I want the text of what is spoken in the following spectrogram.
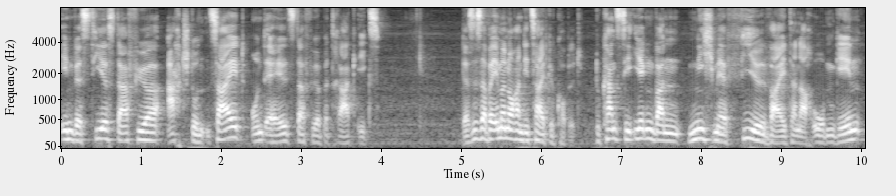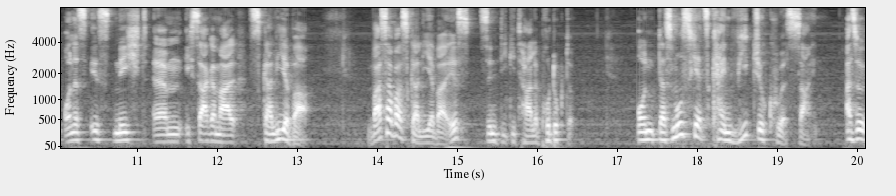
investierst dafür acht Stunden Zeit und erhältst dafür Betrag X. Das ist aber immer noch an die Zeit gekoppelt. Du kannst hier irgendwann nicht mehr viel weiter nach oben gehen und es ist nicht, ähm, ich sage mal, skalierbar. Was aber skalierbar ist, sind digitale Produkte. Und das muss jetzt kein Videokurs sein. Also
